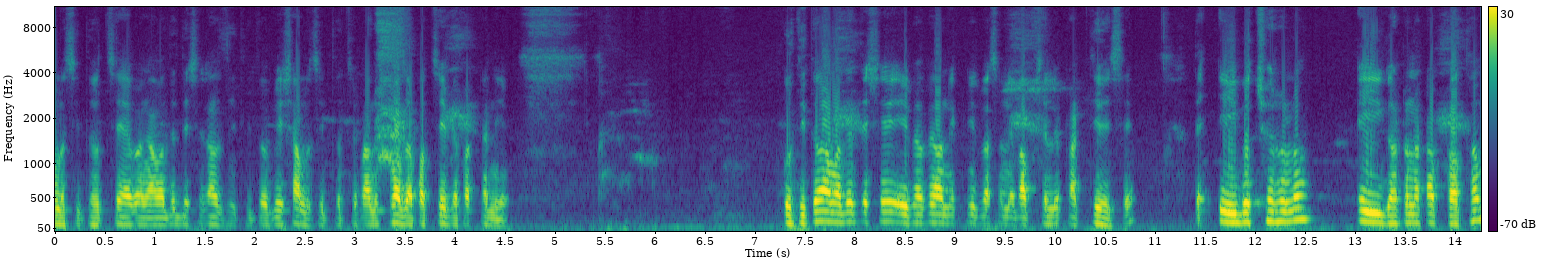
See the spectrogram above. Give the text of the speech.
আলোচিত হচ্ছে এবং আমাদের দেশের রাজনীতিতেও বেশ আলোচিত হচ্ছে, মানুষ মজা পাচ্ছে এই ব্যাপারটা নিয়ে। অতীতেও আমাদের দেশে এইভাবে অনেক নির্বাচনে বাপ ছেলে প্রার্থী হয়েছে। তো এই বছর হলো এই ঘটনাটা প্রথম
